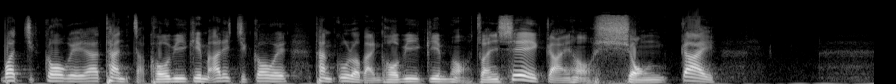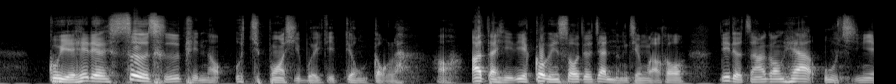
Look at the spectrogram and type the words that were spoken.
我一个月啊趁十箍美金，啊，你一个月趁几落万箍美金吼，全世界吼上界。贵的迄个奢侈品吼，有一半是卖伫中国啦，哦啊！但是你国民所得才两千外箍，你着知影讲遐有钱的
